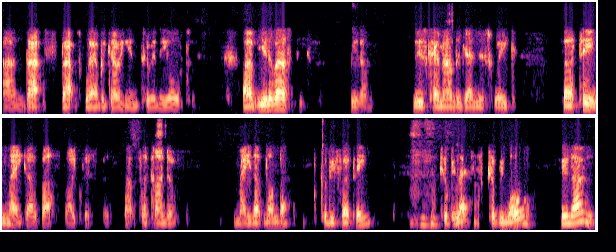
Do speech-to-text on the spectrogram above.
And that's that's where we're going into in the autumn. Um, universities, you know, news came out again this week 13 may go bust by Christmas. That's a kind of made up number. Could be 13, could be less, could be more. Who knows?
